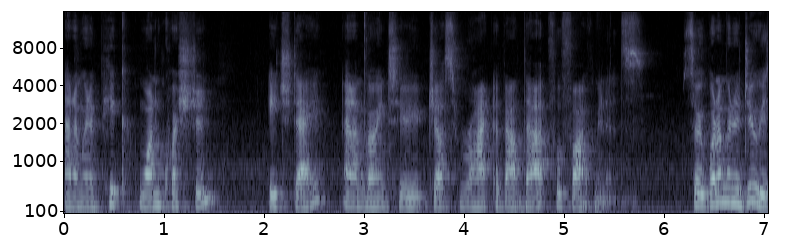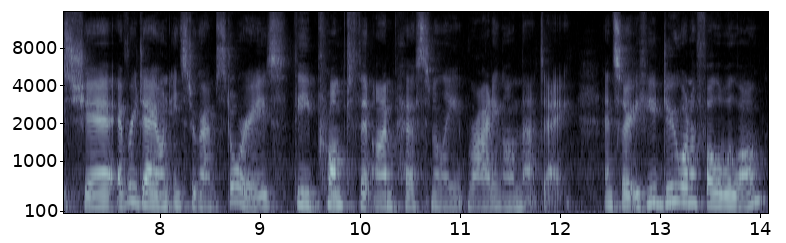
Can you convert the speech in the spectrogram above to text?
and I'm going to pick one question each day and I'm going to just write about that for five minutes. So, what I'm going to do is share every day on Instagram stories the prompt that I'm personally writing on that day. And so, if you do want to follow along,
